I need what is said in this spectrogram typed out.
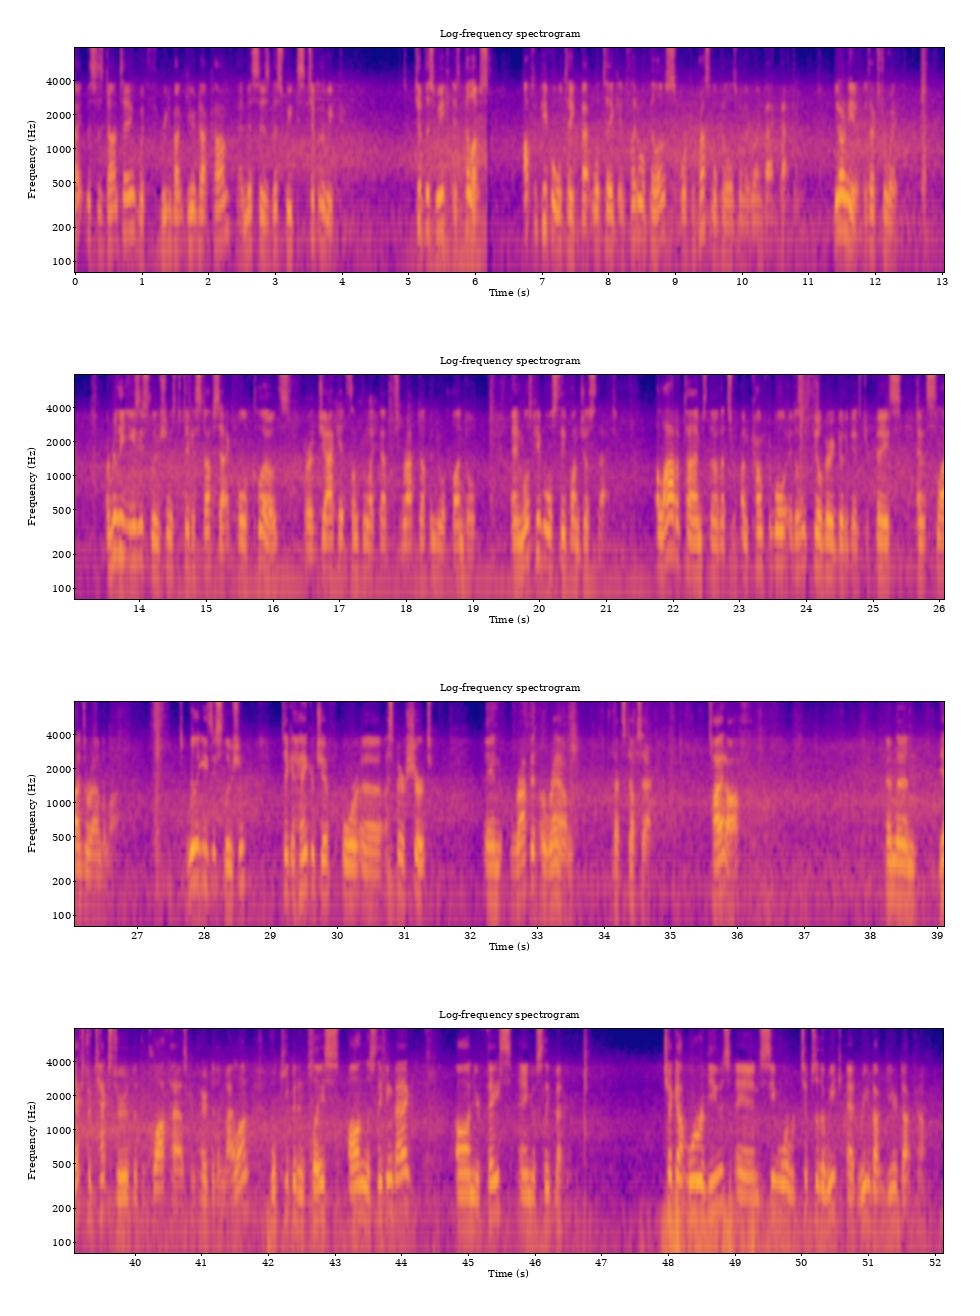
Hi, this is Dante with readaboutgear.com, and this is this week's tip of the week. Tip this week is pillows. Often people will take will take inflatable pillows or compressible pillows when they're going backpacking. You don't need it; it's extra weight. A really easy solution is to take a stuff sack full of clothes or a jacket, something like that, that's wrapped up into a bundle, and most people will sleep on just that. A lot of times, though, that's uncomfortable. It doesn't feel very good against your face, and it slides around a lot. Really easy solution take a handkerchief or a, a spare shirt and wrap it around that stuff sack. Tie it off, and then the extra texture that the cloth has compared to the nylon will keep it in place on the sleeping bag, on your face, and you'll sleep better. Check out more reviews and see more tips of the week at readaboutgear.com.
